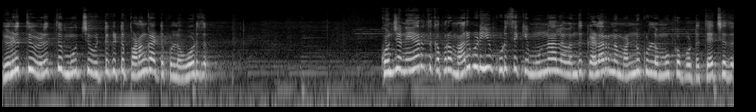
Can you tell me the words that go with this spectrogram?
இழுத்து இழுத்து மூச்சு விட்டுக்கிட்டு பனங்காட்டுக்குள்ளே ஓடுது. கொஞ்ச நேரத்துக்கு அப்புறம் மறுபடியும் குடிசைக்கு முன்னால் வந்து கிளறின மண்ணுக்குள்ளே மூக்கை போட்டு தேய்ச்சது.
